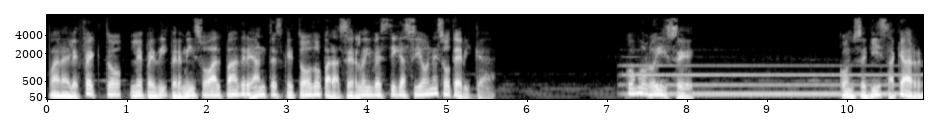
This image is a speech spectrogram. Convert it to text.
Para el efecto, le pedí permiso al padre antes que todo para hacer la investigación esotérica. ¿Cómo lo hice? conseguí sacar,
